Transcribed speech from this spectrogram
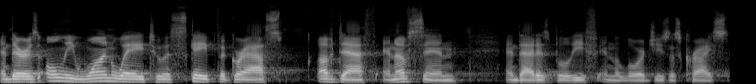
and there is only one way to escape the grasp of death and of sin and that is belief in the Lord Jesus Christ.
